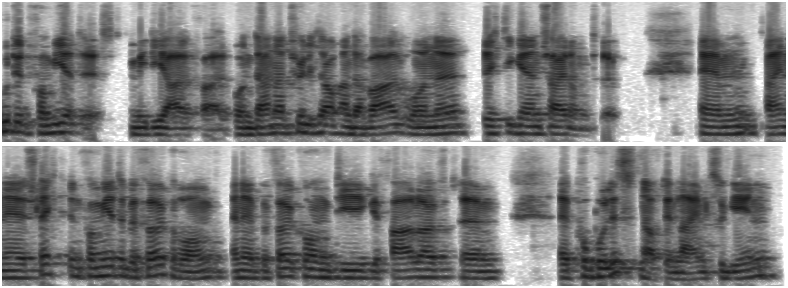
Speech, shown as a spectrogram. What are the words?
gut informiert ist, im Idealfall, und dann natürlich auch an der Wahlurne richtige Entscheidungen trifft. Ähm, eine schlecht informierte Bevölkerung, eine Bevölkerung, die Gefahr läuft, ähm, äh, Populisten auf den Leim zu gehen,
